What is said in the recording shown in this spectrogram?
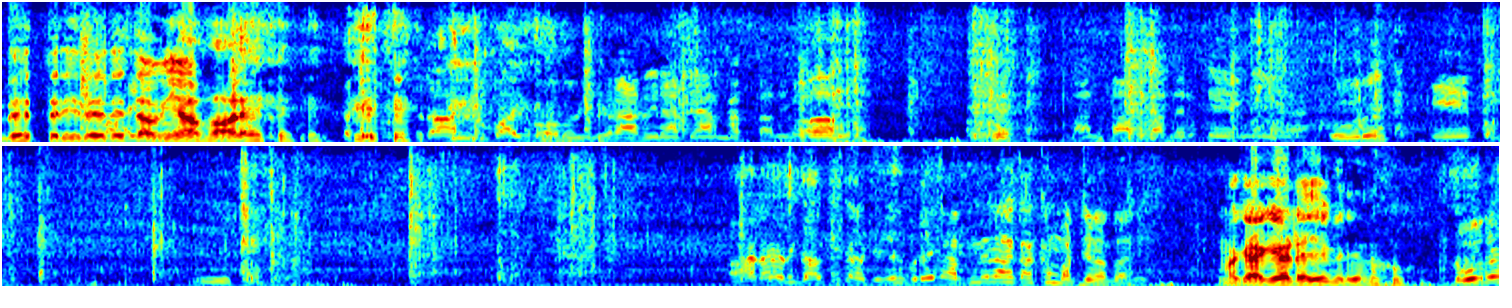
ਦੇ ਤਰੀ ਦੇ ਦੇ ਤਵੀਆਂ ਫਾਲੇ ਰਾਤ ਨੂੰ ਪਾਈ ਬਹੁਤ ਹੋਈ ਰਾਵੀ ਰਾ ਤਿਆਰ ਕਰਤਾ ਦੇ ਮਨ ਦਸ ਦਾ ਦੇ ਰੂ ਕੇਰ ਨਹੀਂ ਹੈ। ਹੋਰ? ਕੇਰ ਸੀ। ਆ ਨਾ ਅਸੀਂ ਗਲਤੀ ਕਰ ਗਏ ਜੇ ਸਪਰੇ ਕਰ ਦਿੰਦੇ ਨਾ ਕੱਖ ਮਰ ਜਾਣਾ ਤਾਂ ਮੈਂ ਕਹਿ ਕੇ ਹਟਿਆ ਜੇ ਵੀਰੇ ਨੂੰ। ਹੋਰ?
